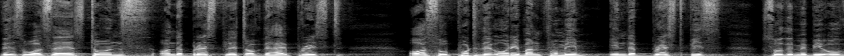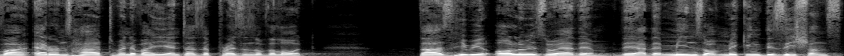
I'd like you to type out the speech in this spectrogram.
This was the stones on the breastplate of the high priest. Also put the Urim and Thummim in the breastpiece, so they may be over Aaron's heart whenever he enters the presence of the Lord. Thus he will always wear them. They are the means of making decisions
